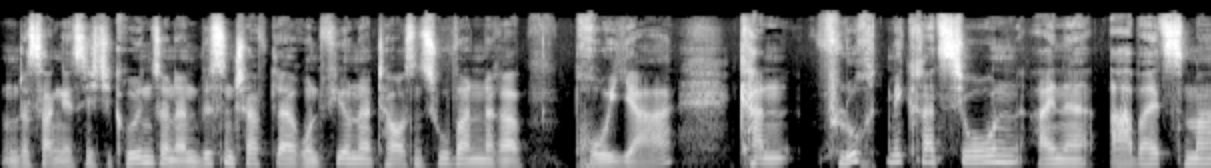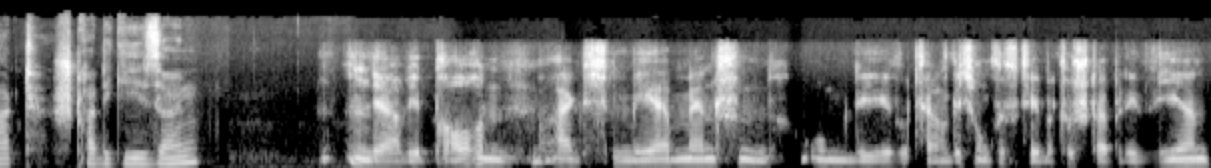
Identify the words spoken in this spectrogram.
und das sagen jetzt nicht die Grünen, sondern Wissenschaftler, rund 400.000 Zuwanderer pro Jahr. Kann Fluchtmigration eine Arbeitsmarktstrategie sein? Ja, wir brauchen eigentlich mehr Menschen, um die sozialen Sicherungssysteme zu stabilisieren.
